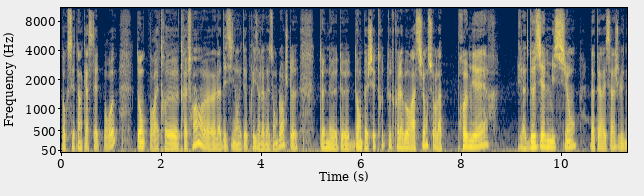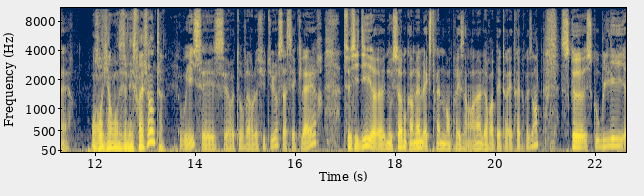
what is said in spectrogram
Donc c'est un casse-tête pour eux. Donc pour être euh, très franc, euh, la décision a été prise à la Maison Blanche de, d'empêcher toute collaboration sur la première et la deuxième mission d'atterrissage lunaire. On revient aux années 60 oui, c'est retour vers le futur, ça c'est clair. Ceci dit, euh, nous sommes quand même extrêmement présents. Hein. L'Europe est très très présente. Ce que ce qu'oublie, euh,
